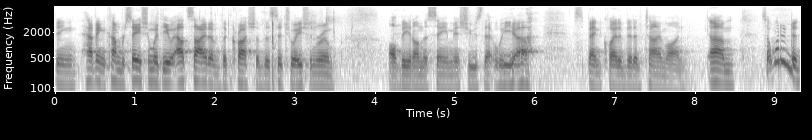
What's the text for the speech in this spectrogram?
being having a conversation with you outside of the crush of the Situation Room, albeit on the same issues that we uh, spent quite a bit of time on. Um, so I wanted to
